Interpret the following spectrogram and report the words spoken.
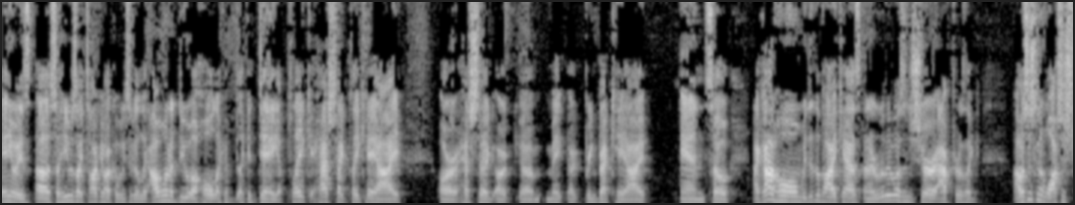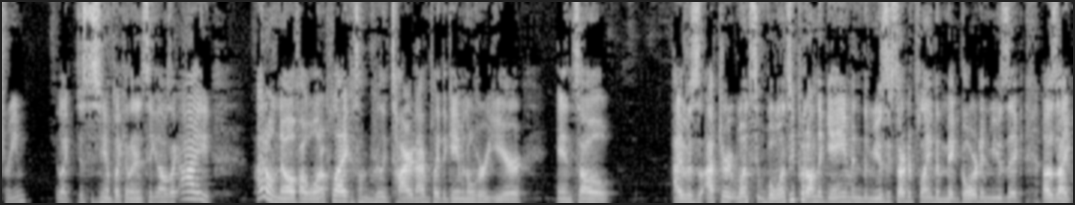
anyways, uh, so he was like talking about a couple weeks ago, like I want to do a whole like a like a day, a play hashtag play KI or hashtag or um, make or bring back KI. And so I got home, we did the podcast, and I really wasn't sure after. I was like, I was just gonna watch the stream, like just to see him play Killer Instinct, and I was like, I, I don't know if I want to play because I'm really tired. and I haven't played the game in over a year, and so I was after once. Well, once he put on the game and the music started playing, the Mick Gordon music, I was like,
